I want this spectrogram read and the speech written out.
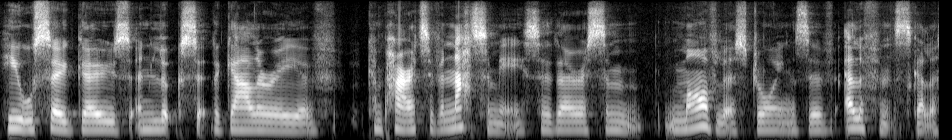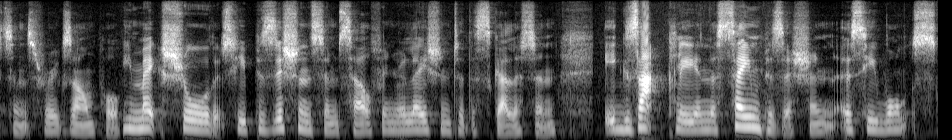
He also goes and looks at the gallery of, comparative anatomy. So there are some marvellous drawings of elephant skeletons, for example. He makes sure that he positions himself in relation to the skeleton exactly in the same position as he wants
